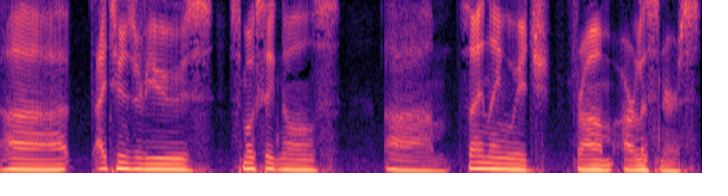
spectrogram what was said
uh, iTunes reviews, smoke signals, um, sign language from our listeners.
